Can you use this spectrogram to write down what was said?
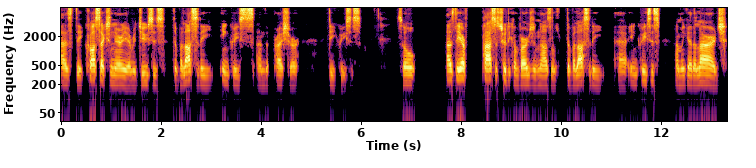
as the cross-sectional area reduces, the velocity increases and the pressure decreases. So as the air passes through the convergent nozzle, the velocity uh, increases and we get a large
